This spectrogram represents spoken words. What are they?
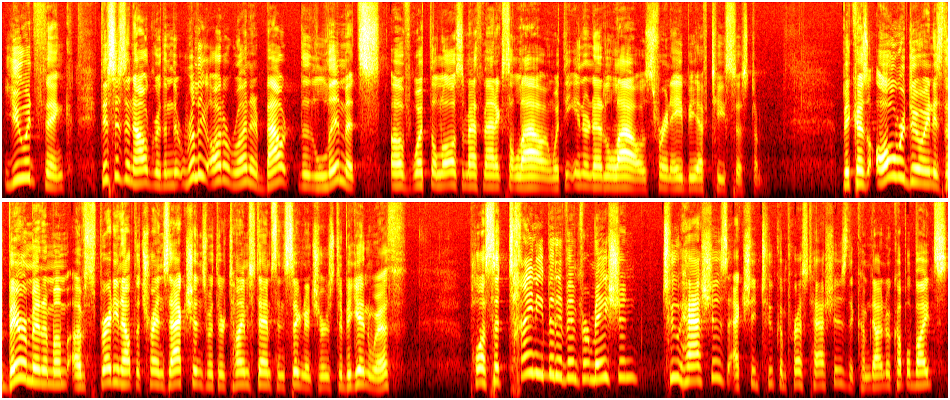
you would think this is an algorithm that really ought to run at about the limits of what the laws of mathematics allow and what the internet allows for an ABFT system. Because all we're doing is the bare minimum of spreading out the transactions with their timestamps and signatures to begin with, plus a tiny bit of information, two hashes, actually two compressed hashes that come down to a couple bytes,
